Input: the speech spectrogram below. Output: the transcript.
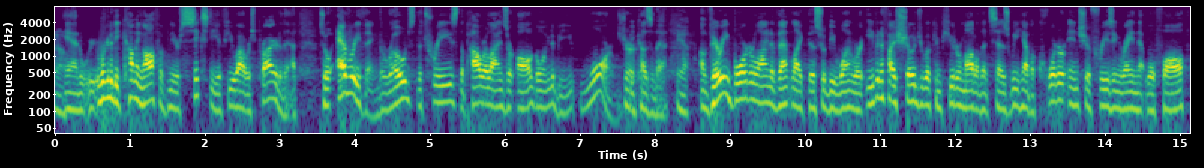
no. And we're going to be coming off of near 60 a few hours prior to that. So everything, the roads, the trees, the power lines are all going to be warm Sure. because of that. Yeah. A very borderline event like this would be one where even if I showed you a computer model that says we have a quarter inch of freezing rain that will fall,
